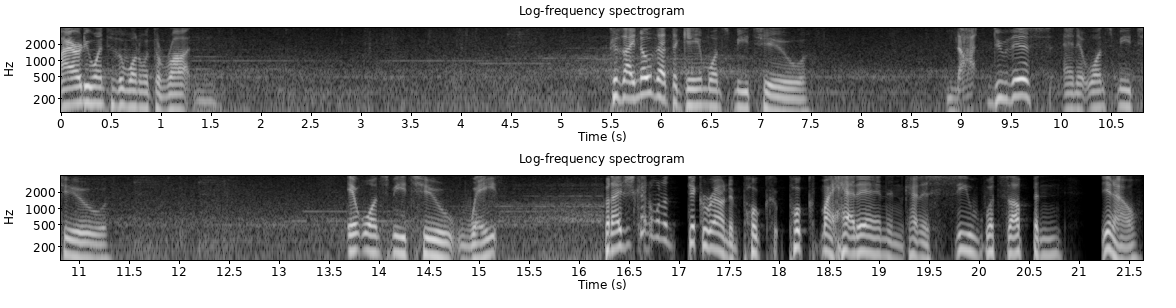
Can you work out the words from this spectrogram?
I already went to the one with the Rotten. Because I know that the game wants me to not do this, and it wants me to it wants me to wait. But I just kind of want to dick around and poke poke my head in and kind of see what's up and, you know,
